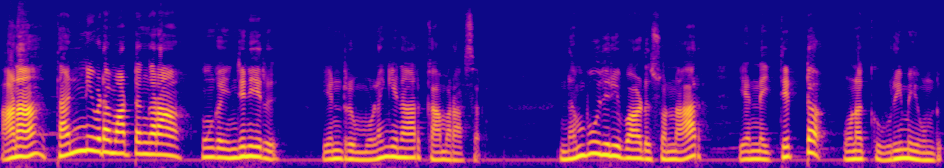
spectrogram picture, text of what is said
ஆனால் தண்ணி விட மாட்டேங்கிறான் உங்கள் இன்ஜினியரு என்று முழங்கினார் காமராசர். நம்பூதிரிபாடு சொன்னார் என்னை திட்ட உனக்கு உரிமை உண்டு.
